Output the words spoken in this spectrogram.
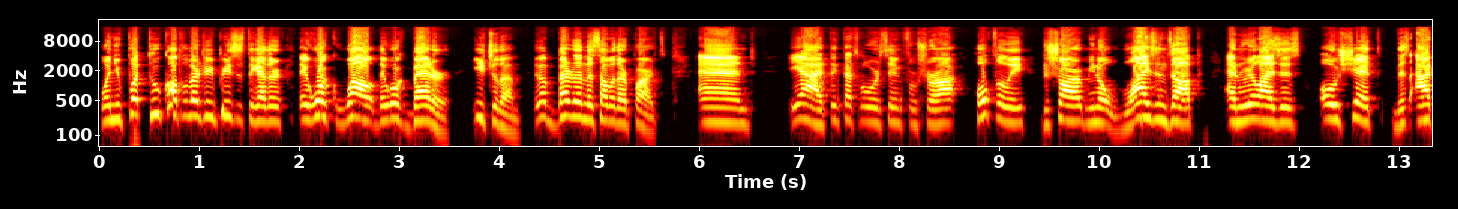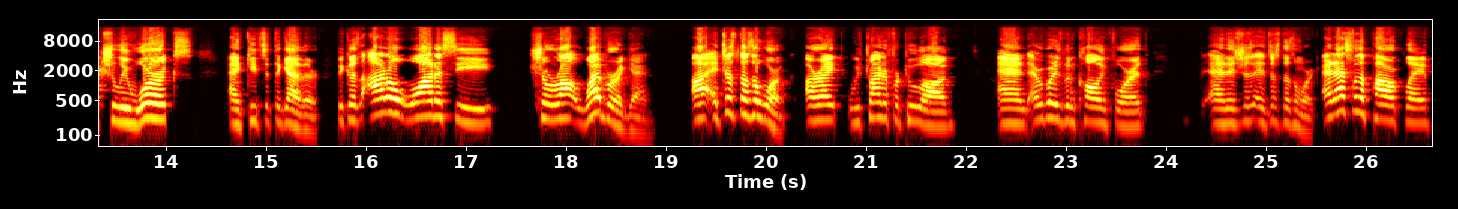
When you put two complementary pieces together, they work well, they work better each of them. They're better than the sum of their parts. And yeah, I think that's what we're seeing from Chiarot. Hopefully, Ducharme, you know, wisens up and realizes, oh shit, this actually works and keeps it together. Because I don't want to see Chiarot Weber again. Uh, it just doesn't work. All right, we've tried it for too long, and everybody's been calling for it, and it's just it just doesn't work. And as for the power play,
